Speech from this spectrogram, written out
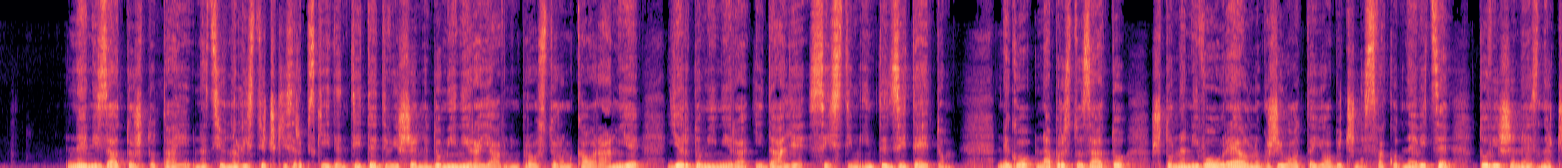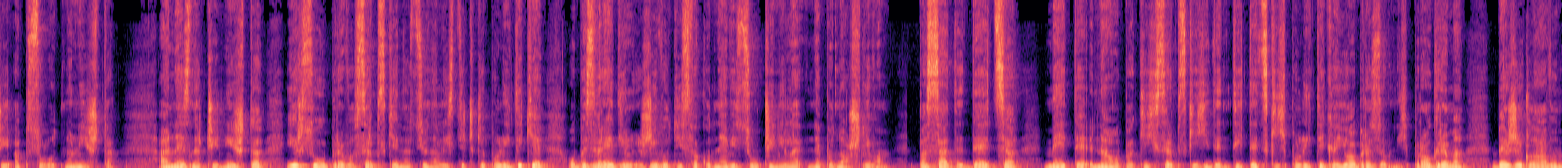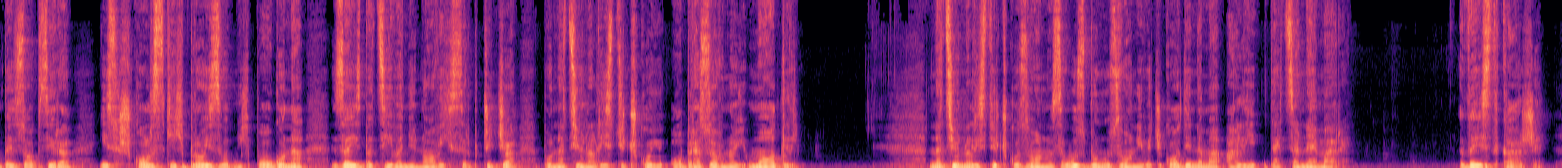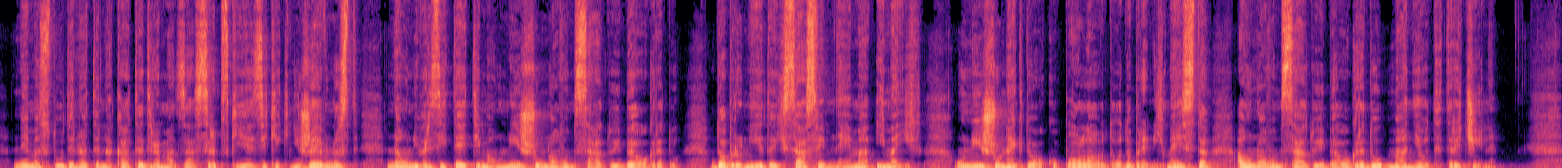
Ne ni zato što taj nacionalistički srpski identitet više ne dominira javnim prostorom kao ranije, jer dominira i dalje s istim intenzitetom, nego naprosto zato što na nivou realnog života i obične svakodnevice to više ne znači apsolutno ništa – a ne znači ništa jer su upravo srpske nacionalističke politike obezvredile život i svakodnevicu učinile nepodnošljivom. Pa sad deca, mete naopakih srpskih identitetskih politika i obrazovnih programa, beže glavom bez obzira iz školskih proizvodnih pogona za izbacivanje novih srpčića po nacionalističkoj obrazovnoj modli. Nacionalističko zvono za uzbunu zvoni već godinama, ali deca ne mare. Vest kaže – nema studenta na katedrama za srpski jezik i književnost na univerzitetima u Nišu, Novom Sadu i Beogradu. Dobro nije da ih sasvim nema, ima ih. U Nišu negde oko pola od odobrenih mesta, a u Novom Sadu i Beogradu manje od trećine.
